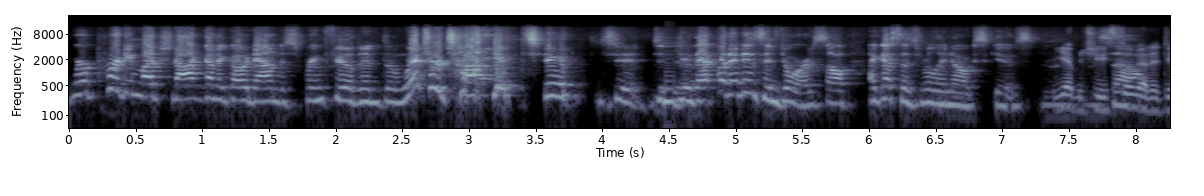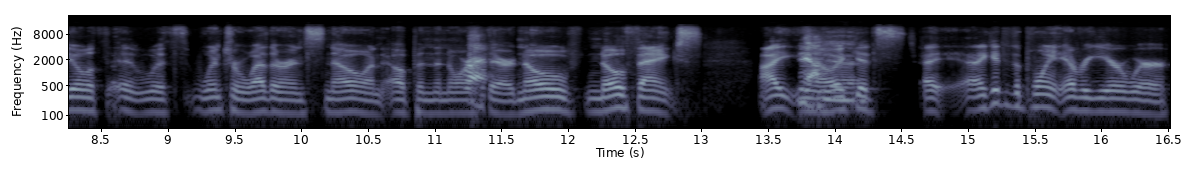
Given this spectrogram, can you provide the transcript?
we're pretty much not going to go down to Springfield in the wintertime to, to to do that, but it is indoors, so I guess that's really no excuse. Yeah, but you still got to deal with it with winter weather and snow and up in the north Right. there. No, no thanks. I you Yeah. know it gets I, I get to the point every year where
